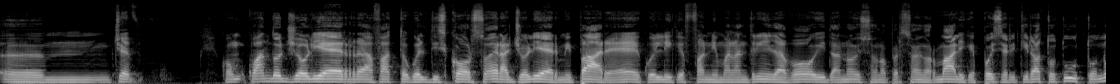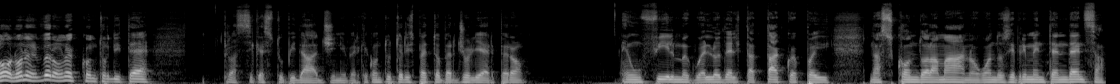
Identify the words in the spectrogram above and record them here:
Ehm, cioè, quando Jolier ha fatto quel discorso, era Jolier mi pare, eh, quelli che fanno i malandrini da voi, da noi sono persone normali, che poi si è ritirato tutto, no, non è vero, non è contro di te. Classiche stupidaggini, perché con tutto rispetto per Jolier, però è un film quello del t'attacco e poi nascondo la mano quando sei prima in tendenza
